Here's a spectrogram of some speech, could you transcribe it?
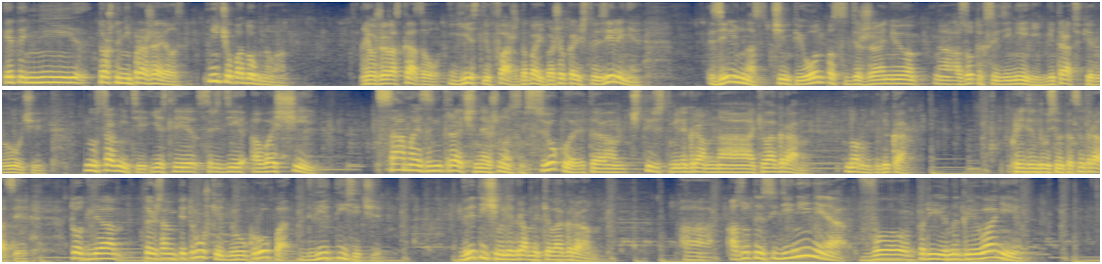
Это не то, что не прожарилось. Ничего подобного. Я уже рассказывал, если в фарш добавить большое количество зелени, зелень у нас чемпион по содержанию а, азотных соединений, нитрат в первую очередь. Ну, сравните, если среди овощей Самое занитраченное, что у нас там, свекла, это 400 мг на килограмм норма ПДК при допустимой концентрации, то для той же самой петрушки, для укропа 2000. 2000 мг на килограмм. А азотные соединения в, при нагревании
